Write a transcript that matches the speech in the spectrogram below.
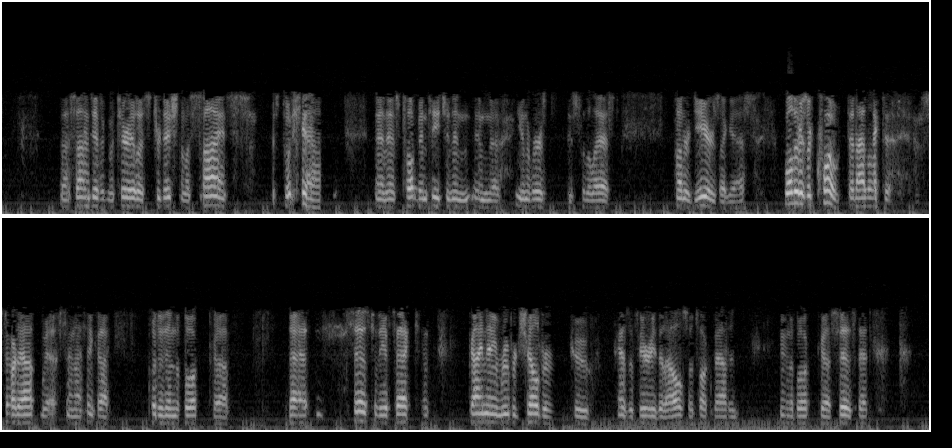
uh, scientific materialist traditionalist science is putting out and has taught, been teaching in, in the universities for the last hundred years, I guess. Well, there's a quote that I like to start out with, and I think I put it in the book uh, that says to the effect, a guy named Rupert Sheldrake, who has a theory that I also talk about in, in the book, uh, says that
